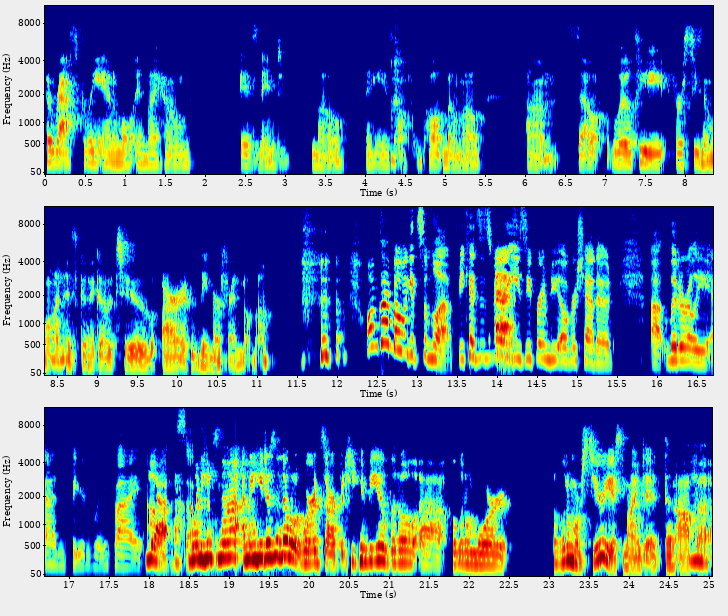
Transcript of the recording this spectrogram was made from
the rascally animal in my home is named Mo, and he is often called Momo. Um, so loyalty for season one is going to go to our lemur friend Momo. well, I'm glad Momo gets some love because it's very Yeah. easy for him to be overshadowed, uh, literally and figuratively, by Yeah, Appa, so. when he's not, I mean, he doesn't know what words are, but he can be a little, uh, a little more, a little more serious minded than Appa.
